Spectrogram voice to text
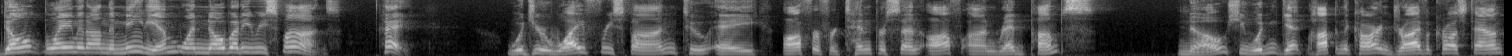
don't blame it on the medium when nobody responds. Hey, would your wife respond to a offer for 10% off on red pumps? No, she wouldn't get hop in the car and drive across town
